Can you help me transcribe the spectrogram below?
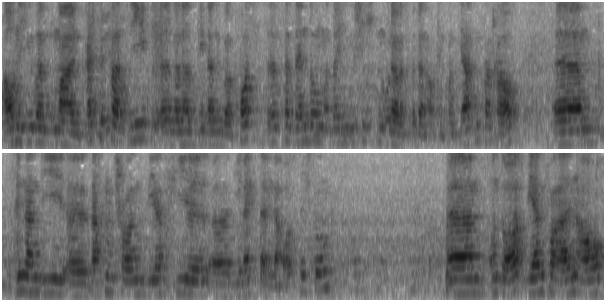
auch nicht über einen normalen Pressevertrieb, äh, sondern es geht dann über Postversendungen und solche Geschichten oder es wird dann auf den Konzerten verkauft. Ähm, sind dann die äh, Sachen schon sehr viel äh, direkter in der Ausrichtung. Ähm, und dort werden vor allem auch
